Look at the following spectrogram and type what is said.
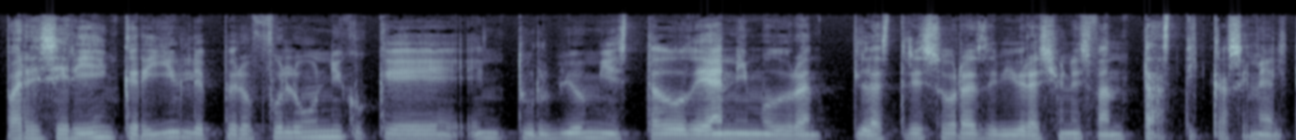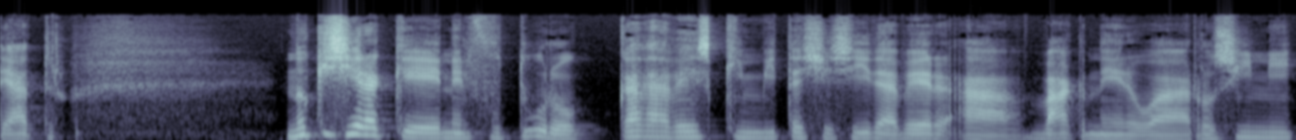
Parecería increíble, pero fue lo único que enturbió mi estado de ánimo durante las tres horas de vibraciones fantásticas en el teatro. No quisiera que en el futuro, cada vez que invita a Shesid a ver a Wagner o a Rossini,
